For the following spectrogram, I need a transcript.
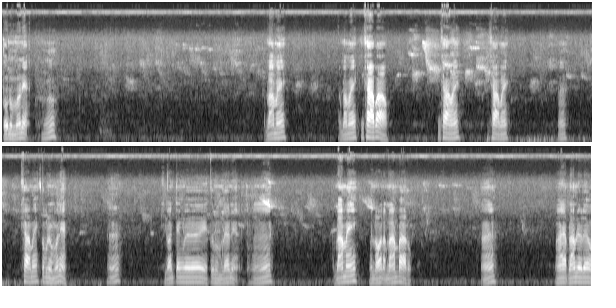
ตัวหนุ่มแล้วเนี่ยหืออาบน้ำไหมอาบน้ำไหมกินข้าวเปล่า กินข้าวไหมกินข้าวไหมฮะกินข้าวไหมตัวหนุ่มแล้วเนี่ยฮะขี้ร้อนจังเลยตัวหนุ่มแล้วเนี่ยฮะอาบน้ำไหมมันร้อนอาบน้ำเปล่าลูกฮะมาอาบน้ำเร็ว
